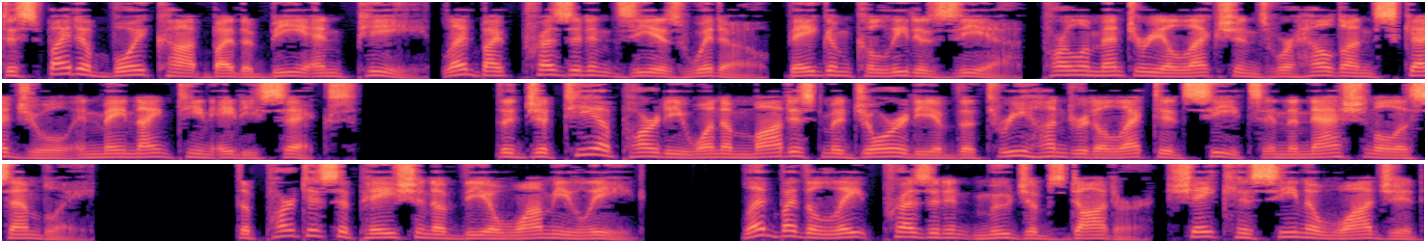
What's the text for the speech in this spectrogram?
Despite a boycott by the BNP, led by President Zia's widow, Begum Khalida Zia, parliamentary elections were held on schedule in May 1986. The Jatiya Party won a modest majority of the 300 elected seats in the National Assembly. The participation of the Awami League—led by the late President Mujib's daughter, Sheikh Hasina Wajid,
